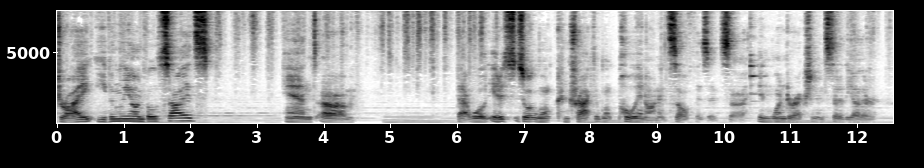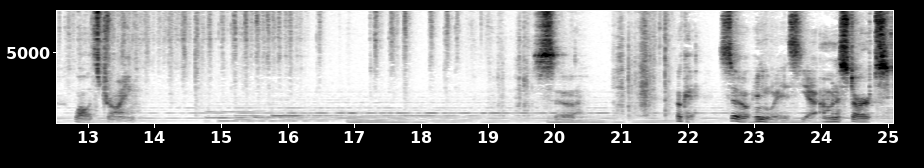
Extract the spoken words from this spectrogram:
dry evenly on both sides and um, that will it is so it won't contract it won't pull in on itself as it's uh, in one direction instead of the other while it's drying. So okay. So anyways yeah I'm gonna start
